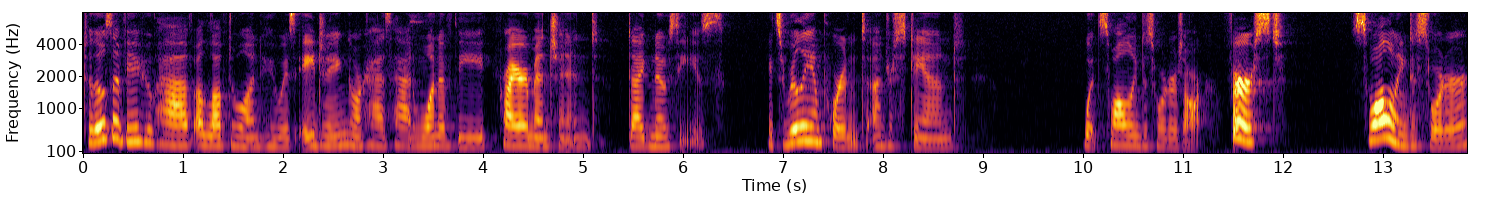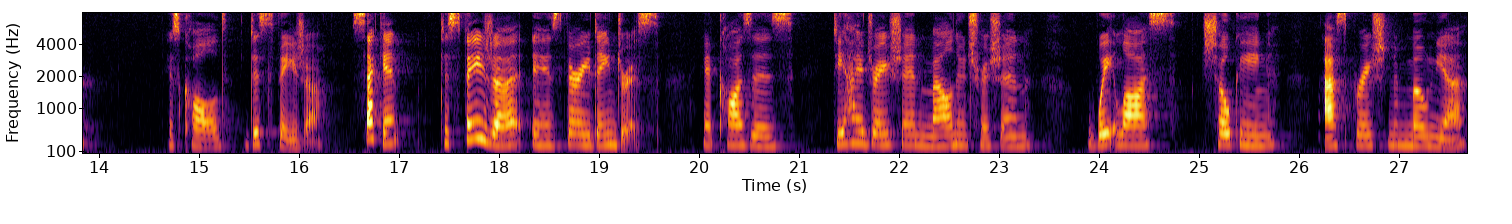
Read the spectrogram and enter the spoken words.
To those of you who have a loved one who is aging or has had one of the prior mentioned diagnoses, it's really important to understand what swallowing disorders are. First, swallowing disorder is called dysphagia. Second, dysphagia is very dangerous. It causes dehydration, malnutrition, weight loss, choking, aspiration pneumonia,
